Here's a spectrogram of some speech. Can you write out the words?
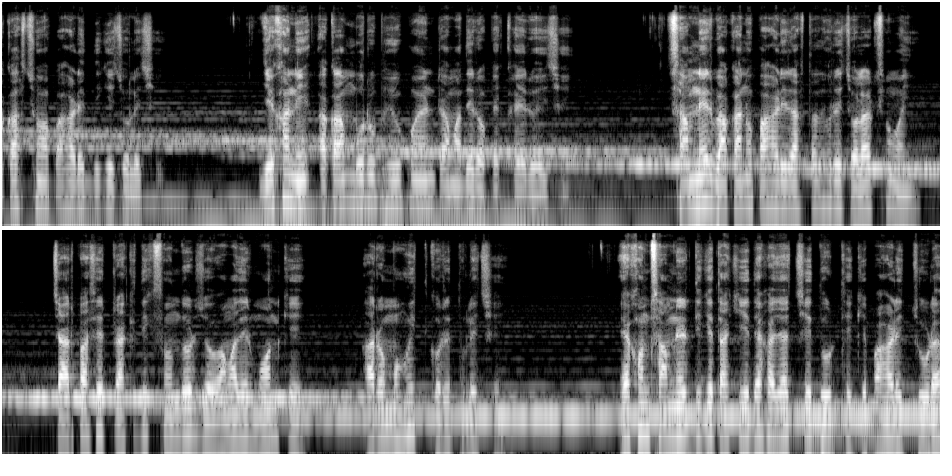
আকাশ ছোঁয়া পাহাড়ের দিকে চলেছি, যেখানে আকাম্বুরু ভিউ পয়েন্ট আমাদের অপেক্ষায় রয়েছে। সামনের বাঁকানো পাহাড়ি রাস্তা ধরে চলার সময় চারপাশের প্রাকৃতিক সৌন্দর্য আমাদের মনকে আরও মোহিত করে তুলেছে। এখন সামনের দিকে তাকিয়ে দেখা যাচ্ছে দূর থেকে পাহাড়ের চূড়া।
